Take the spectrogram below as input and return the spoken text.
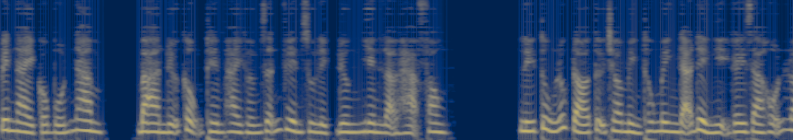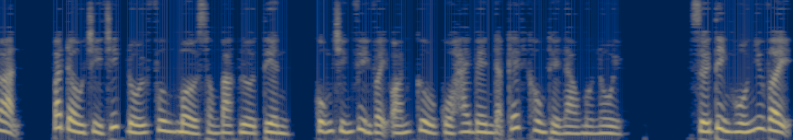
bên này có bốn nam, ba nữ cộng thêm hai hướng dẫn viên du lịch đương nhiên là Hạ Phong. Lý Tùng lúc đó tự cho mình thông minh đã đề nghị gây ra hỗn loạn, bắt đầu chỉ trích đối phương mở sòng bạc lừa tiền, cũng chính vì vậy oán cừu của hai bên đã kết không thể nào mở nổi. Dưới tình huống như vậy,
